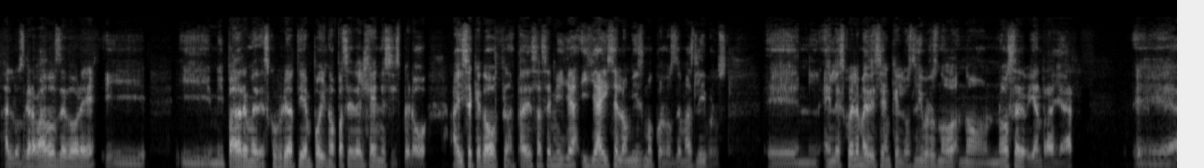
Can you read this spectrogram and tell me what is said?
a los grabados de Doré y, y mi padre me descubrió a tiempo y no pasé del Génesis, pero ahí se quedó plantada esa semilla y ya hice lo mismo con los demás libros. En, la escuela me decían que los libros no, no, no se debían rayar. Eh,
